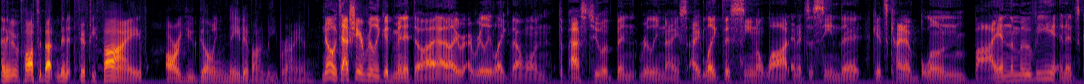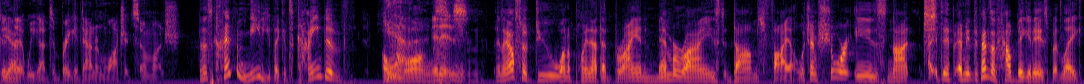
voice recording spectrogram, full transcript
Any other thoughts about minute fifty-five? Are you going native on me, Brian? No, it's actually a really good minute though. I, I I really like that one. The past two have been really nice. I like this scene a lot, and it's a scene that gets kind of blown by in the movie, and it's good Yeah. that we got to break it down and watch it so much. And it's kind of meaty. Like it's kind of a Yeah, long it scene. is. And I also do want to point out that Brian memorized Dom's file, which I'm sure is not. I mean, it depends on how big it is, but like,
